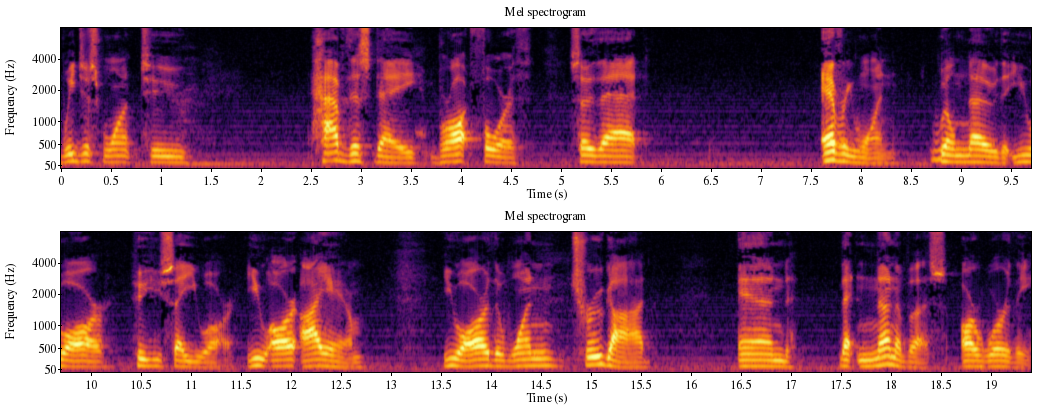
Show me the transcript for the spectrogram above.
we just want to have this day brought forth so that everyone will know that you are who you say you are. You are I am. You are the one true God, and that none of us are worthy.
